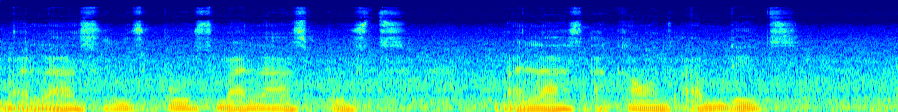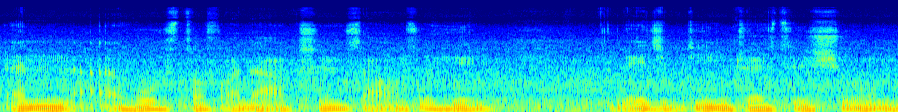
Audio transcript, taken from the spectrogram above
My last route post my last post my last account updates and a host of other actions are also here. The HBD interest is shown.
